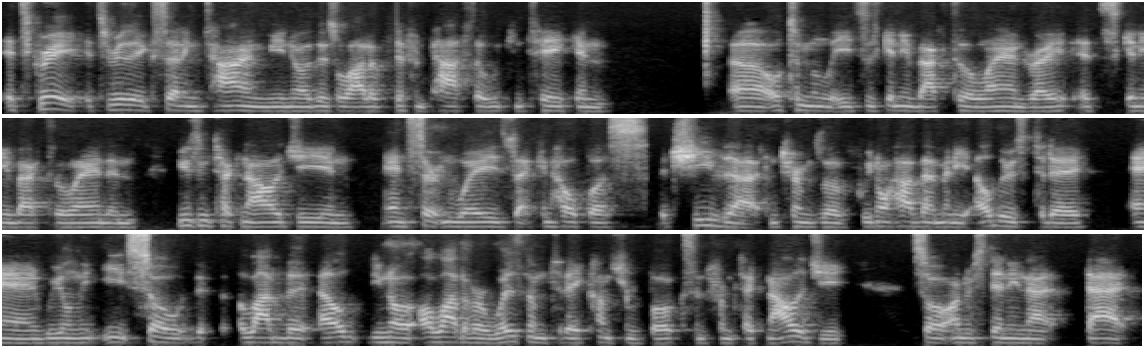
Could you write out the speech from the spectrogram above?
it's great. It's really exciting time. You know, there's a lot of different paths that we can take, and uh, ultimately, it's just getting back to the land, right? It's getting back to the land and using technology and and certain ways that can help us achieve that. In terms of, we don't have that many elders today, and we only eat. So a lot of the, el- you know, a lot of our wisdom today comes from books and from technology. So understanding that that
